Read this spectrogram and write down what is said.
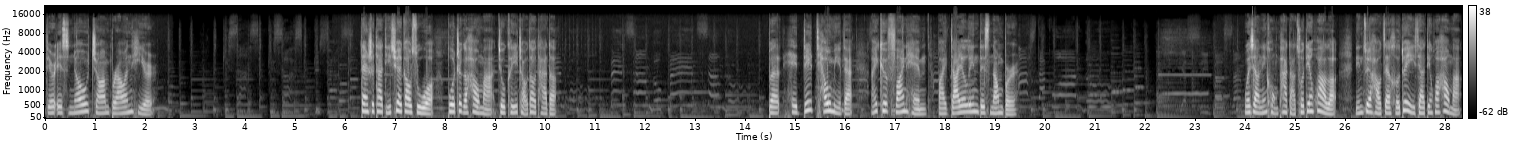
there is no John Brown here. 但是他的确告诉我，拨这个号码就可以找到他的。But he did tell me that I could find him by dialing this number. 我想您恐怕打错电话了，您最好再核对一下电话号码。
